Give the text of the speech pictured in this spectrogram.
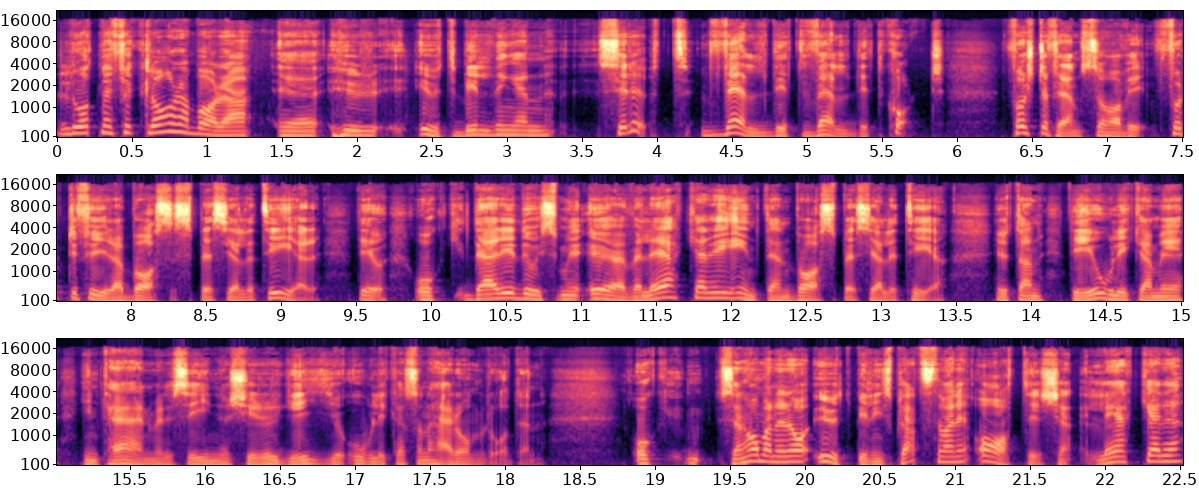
låt mig förklara bara eh, hur utbildningen ser ut. Väldigt, väldigt kort. Först och främst så har vi 44 basspecialiteter och där är du som är överläkare inte en basspecialitet utan det är olika med internmedicin och kirurgi och olika sådana här områden. Och sen har man en utbildningsplats när man är AT-läkare,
